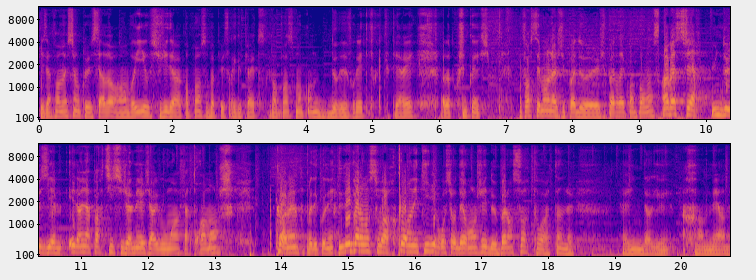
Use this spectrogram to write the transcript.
Les informations que le serveur a envoyées au sujet des récompenses n'ont pas pu être récupérées. Toutes les récompenses manquantes devraient être récupérées lors la prochaine connexion. Donc forcément là j'ai pas de j'ai pas de récompense. On va se faire une deuxième et dernière partie si jamais j'arrive au moins à faire trois manches. Quand même, faut pas déconner. Les balançoires, corps en équilibre sur des rangées de balançoires pour atteindre la ligne d'arrivée. Oh merde.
